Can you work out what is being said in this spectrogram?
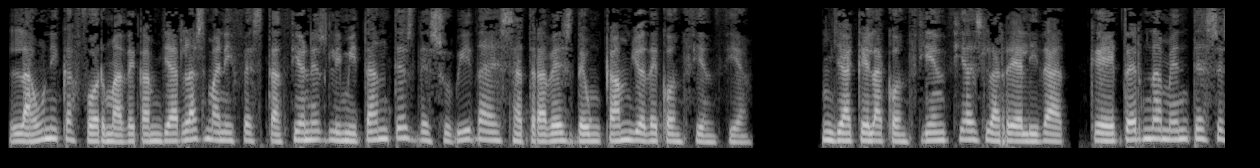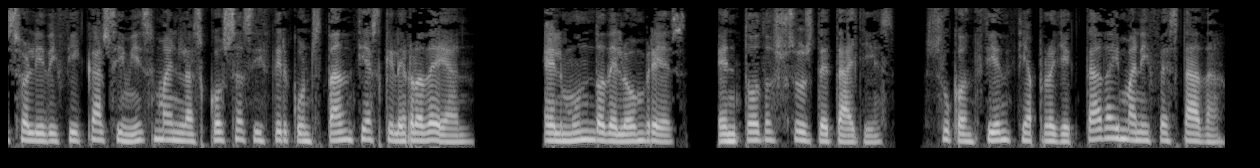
La única forma de cambiar las manifestaciones limitantes de su vida es a través de un cambio de conciencia. Ya que la conciencia es la realidad, que eternamente se solidifica a sí misma en las cosas y circunstancias que le rodean. El mundo del hombre es, en todos sus detalles, su conciencia proyectada y manifestada.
